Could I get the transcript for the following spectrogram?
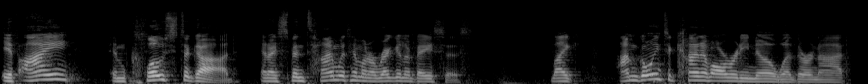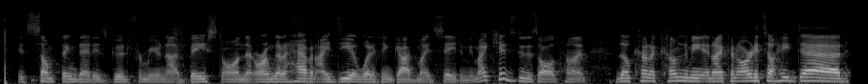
if I am close to God and I spend time with him on a regular basis, like I'm going to kind of already know whether or not it's something that is good for me or not based on that, or I'm going to have an idea of what I think God might say to me. My kids do this all the time. They'll kind of come to me and I can already tell, hey, dad,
